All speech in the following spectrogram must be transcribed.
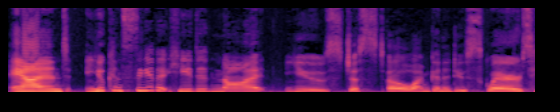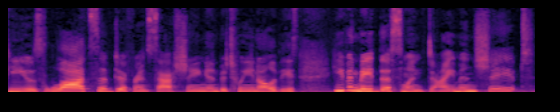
And you can see that he did not use just, oh, I'm going to do squares. He used lots of different sashing in between all of these. He even made this one diamond shaped.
